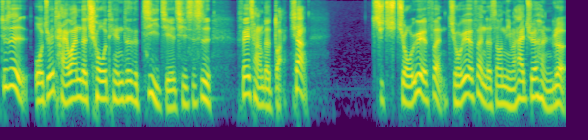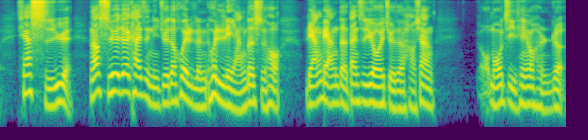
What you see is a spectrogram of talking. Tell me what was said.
就是我觉得台湾的秋天这个季节其实是非常的短，像。九九月份，九月份的时候，你们还觉得很热。现在十月，然后十月就会开始，你觉得会冷、会凉的时候，凉凉的，但是又会觉得好像某几天又很热，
